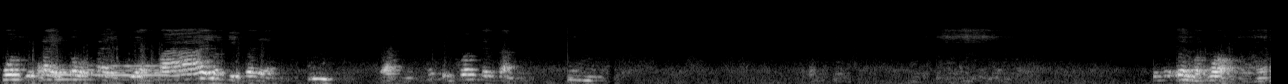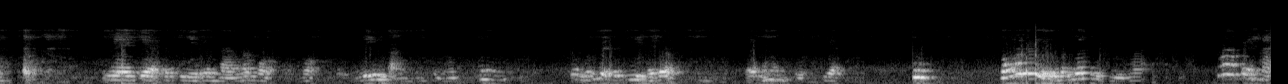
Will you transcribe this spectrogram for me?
หมดอยู่ใต้โต๊ะใต้เตียงไปแล้วกินไปเลยแบบให้เป็นคนเป็นสัตว์เป็นเอื้อนบอกบอกแม่แก่ตะกี้เอื้อนนานแล้วบอกบอกลิ้นหลังใช่ไหมเอื้อนมันเป็นตะกี้ไปด้วยแต่มันสุดเกียดเพราะว่าหรือมันเลื่อนอยู่ดีมากถ้าไปหา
